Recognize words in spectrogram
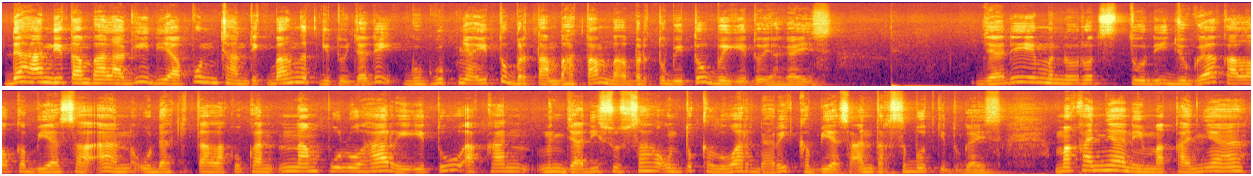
dan ditambah lagi dia pun cantik banget gitu. Jadi gugupnya itu bertambah-tambah bertubi-tubi gitu ya guys. Jadi menurut studi juga kalau kebiasaan udah kita lakukan 60 hari itu akan menjadi susah untuk keluar dari kebiasaan tersebut gitu guys. Makanya nih makanya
